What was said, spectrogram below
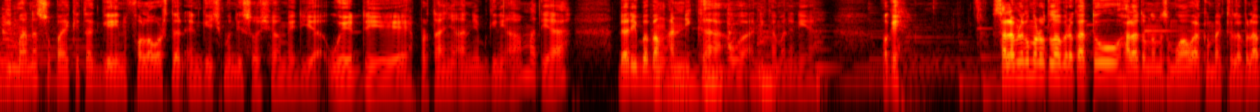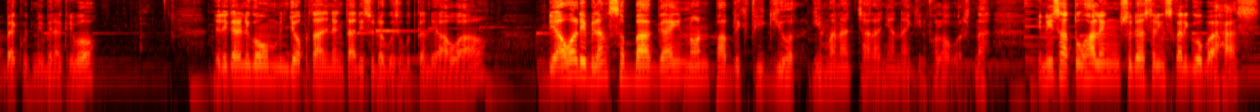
gimana supaya kita gain followers dan engagement di sosial media? Wede, pertanyaannya begini amat ya. Dari Babang Andika. Wah, Andika mana nih ya? Oke. Assalamualaikum warahmatullahi wabarakatuh. Halo teman-teman semua, welcome back to Level Up Back with me Ben Akribo. Jadi kali ini gue mau menjawab pertanyaan yang tadi sudah gue sebutkan di awal. Di awal dia bilang sebagai non public figure, gimana caranya naikin followers. Nah, ini satu hal yang sudah sering sekali gue bahas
